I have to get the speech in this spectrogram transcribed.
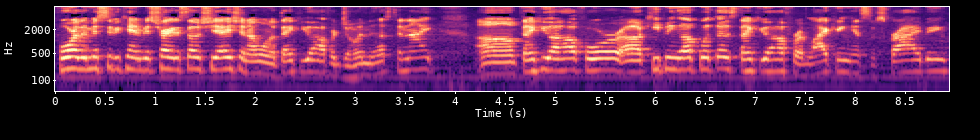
for the Mississippi Cannabis Trade Association. I want to thank you all for joining us tonight. Um, thank you all for uh, keeping up with us. Thank you all for liking and subscribing.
